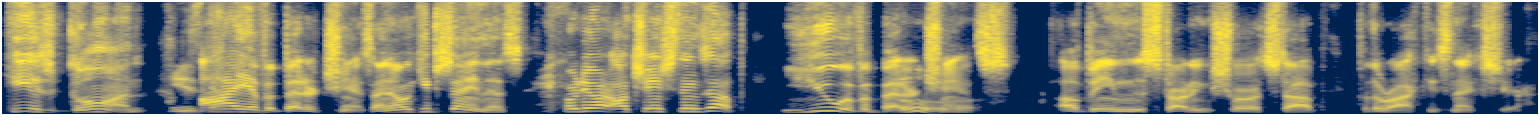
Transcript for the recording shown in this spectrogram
He is gone. He's gone. I have a better chance. I know I keep saying this. Or you know? I'll change things up. You have a better Ooh. chance of being the starting shortstop for the Rockies next year.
